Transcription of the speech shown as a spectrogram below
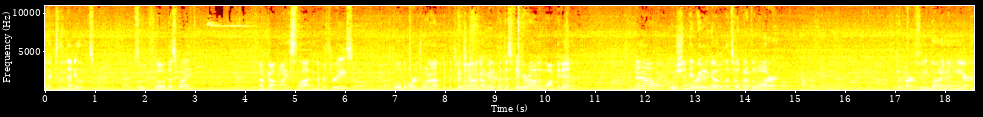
connect to the nebulizer. So we flow this way. I've got my slot in number three, so I'm gonna pull the orange one up, get the tension on. Now I'm gonna put this finger on and lock it in. And now we should be ready to go. Let's open up the water. Get our feed line in here.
